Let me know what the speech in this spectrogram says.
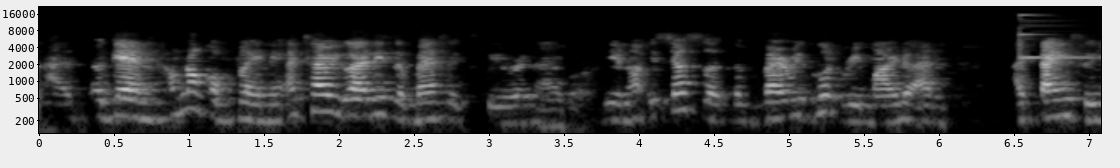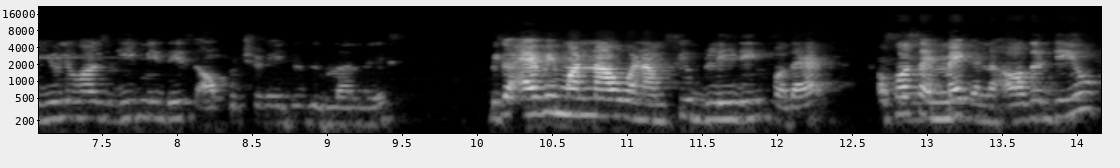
I, again, I'm not complaining. I tell you guys, it's the best experience ever. You know, it's just a, a very good reminder, and I thanks the universe give me this opportunity to learn this. Because every month now, when I'm still bleeding for that, of course, I make another deal,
